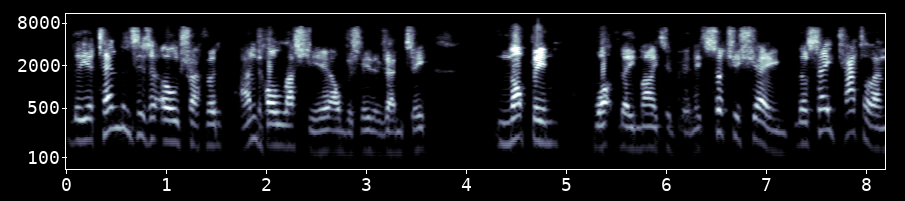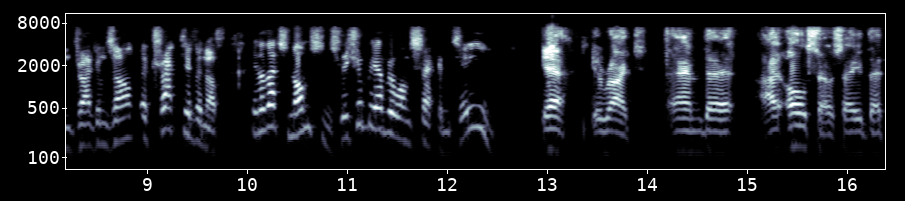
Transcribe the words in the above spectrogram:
the attendances at Old Trafford and Hull last year, obviously, it was empty, not been what they might have been. It's such a shame. They'll say Catalan Dragons aren't attractive enough. You know, that's nonsense. They should be everyone's second team. Yeah, you're right. And uh, I also say that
